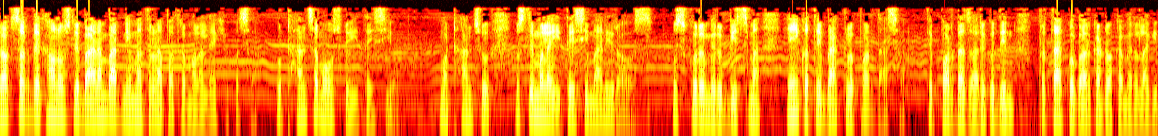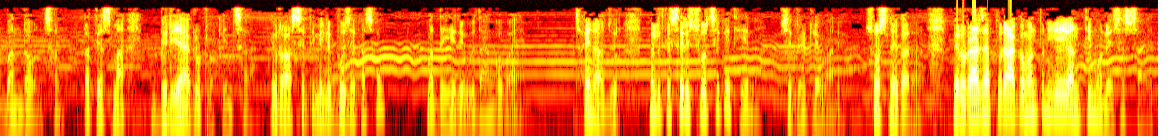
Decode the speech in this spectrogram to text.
रक्षक देखाउन उसले बारम्बार निमन्त्रणा पत्र मलाई लेखेको छ। ऊ ठान्छ म उसको हितैसी हो। म ठान्छु उसले मलाई हितैसी मानिरहोस्। उसको र मेरो बिचमा यहीँ कतै बाक्लो पर्दा छ। त्यो पर्दा झरेको दिन प्रतापको घरका ढोका मेरो लागि बन्द हुन्छन् र त्यसमा बिरियाग्लो ठोकिन्छ। यो रहस्य तिमीले बुझेका छौ? म धेरै उदाङ्गो भएँ। छैन हजुर मैले त्यसरी सोचेकै थिएन सिक्रेटले भन्यो। सोच्ने गर मेरो राजापुर आगमन पनि यही अन्तिम हुनेछ सायद।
